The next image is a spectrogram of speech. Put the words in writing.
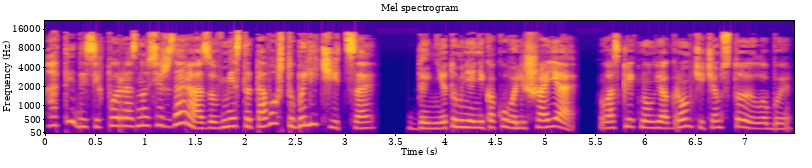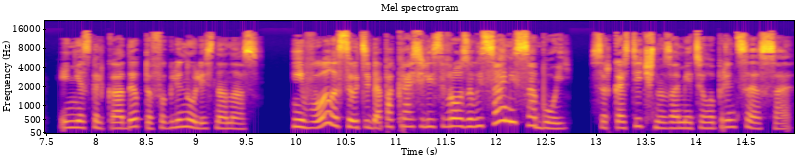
а ты до сих пор разносишь заразу вместо того, чтобы лечиться». «Да нет у меня никакого лишая!» Воскликнул я громче, чем стоило бы, и несколько адептов оглянулись на нас. «И волосы у тебя покрасились в розовый сами собой!» Саркастично заметила принцесса.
